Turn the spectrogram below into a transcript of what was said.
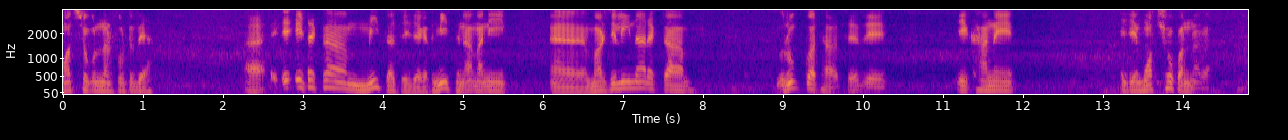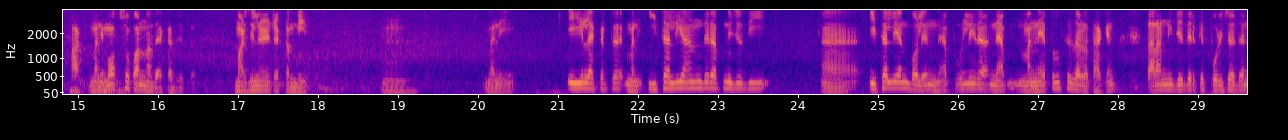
মৎস্যকন্যার ফটো দেয়া। এটা একটা মিথ আছে এই জায়গাতে। মিথ না মানে মার্জেলিনার একটা রূপকথা আছে যে এখানে যে মৎস্যকন্যারা থাক মানে মৎস্যকন্যা দেখা যেত। মার্জেলিনার এটা একটা মিথ মানে এই এলাকাটা মানে ইতালিয়ানদের আপনি যদি ইতালিয়ান বলেন মানে নেপলসে যারা থাকেন, তারা নিজেদেরকে পরিচয় দেন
